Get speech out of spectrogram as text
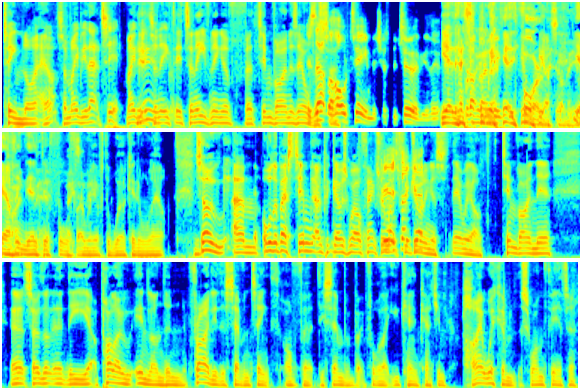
team night out, so maybe that's it. Maybe it's an e- it's an evening of uh, Tim Viner's Elvis. Is that the so- whole team? It's just the two of you. The, Yeah, that's production right. team. Yeah, Four of yeah. us, I think, Yeah, I think they're, Yeah, they're four, so we have to work it all out. So, um, all the best, Tim. Hope it goes well. Thanks very Cheers, much for take care. joining us. There we are, Tim Vine there. Uh, so the, the Apollo in London, Friday the seventeenth of uh, December. But before that, you can catch him High Wycombe, the Swan Theatre,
